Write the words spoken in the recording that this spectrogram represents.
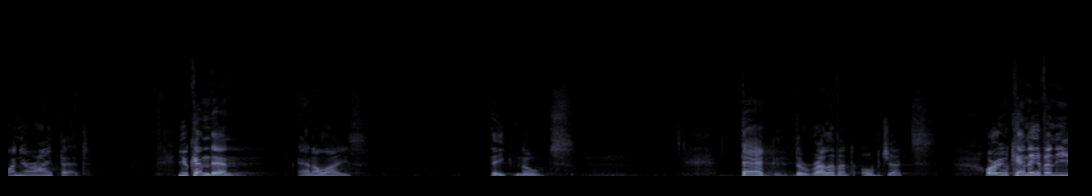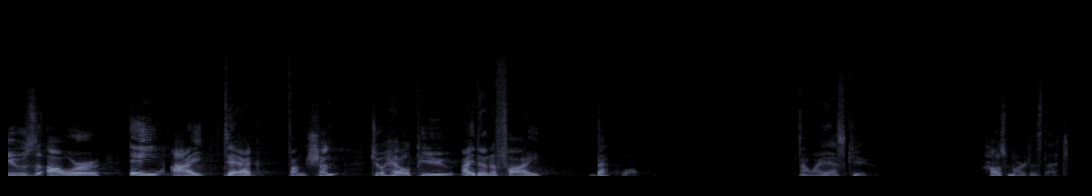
on your iPad. You can then analyze, take notes, tag the relevant objects, or you can even use our AI tag function to help you identify backwall. Now I ask you, how smart is that?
